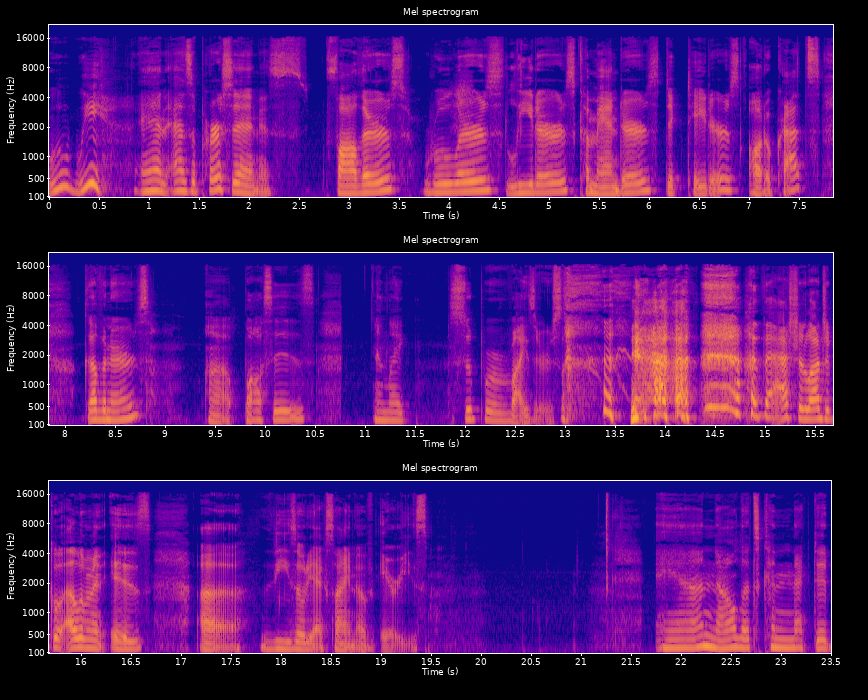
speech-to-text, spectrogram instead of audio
Ooh wee. And as a person, it's fathers, rulers, leaders, commanders, dictators, autocrats, governors, uh, bosses, and like supervisors. the astrological element is uh, the zodiac sign of Aries. And now let's connect it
